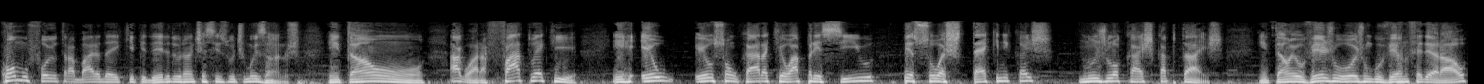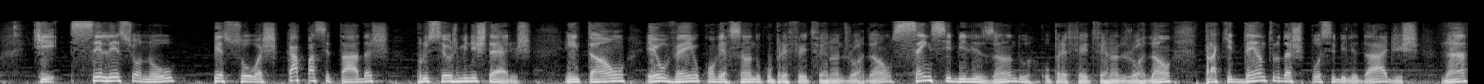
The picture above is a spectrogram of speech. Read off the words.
como foi o trabalho da equipe dele durante esses últimos anos. Então, agora, fato é que eu, eu sou um cara que eu aprecio pessoas técnicas nos locais capitais. Então eu vejo hoje um governo federal que selecionou pessoas capacitadas para os seus ministérios. Então, eu venho conversando com o prefeito Fernando Jordão, sensibilizando o prefeito Fernando Jordão, para que dentro das possibilidades, né,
